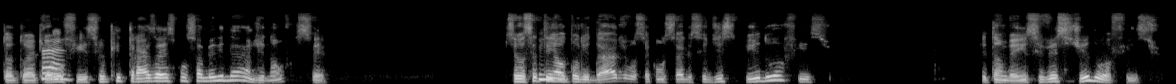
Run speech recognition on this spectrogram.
Tanto é que é, é o ofício que traz a responsabilidade, não você. Se você Sim. tem autoridade, você consegue se despir do ofício. E também se vestir do ofício.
